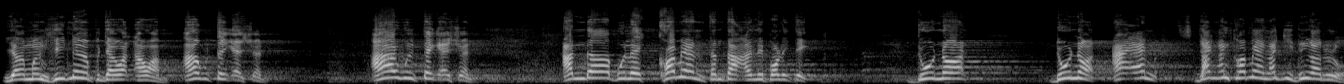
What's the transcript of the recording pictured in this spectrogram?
yang menghina pejabat awam, I will take action. I will take action. Anda boleh komen tentang ahli politik. Do not, do not. I am, jangan komen lagi, dengar dulu.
